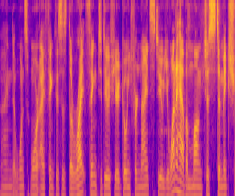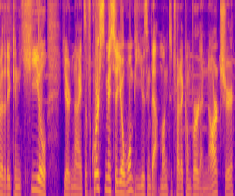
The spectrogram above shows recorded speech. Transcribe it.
And once more, I think this is the right thing to do if you're going for knights too. You want to have a monk just to make sure that it can heal your knights. Of course, Mr. Yo won't be using that monk to try to convert an archer.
